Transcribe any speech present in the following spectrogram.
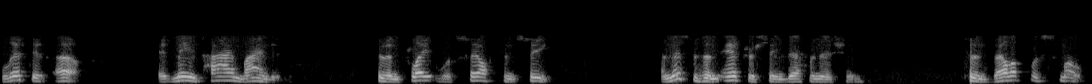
lifted up, it means high-minded, to inflate with self-conceit. And this is an interesting definition. To envelop with smoke.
